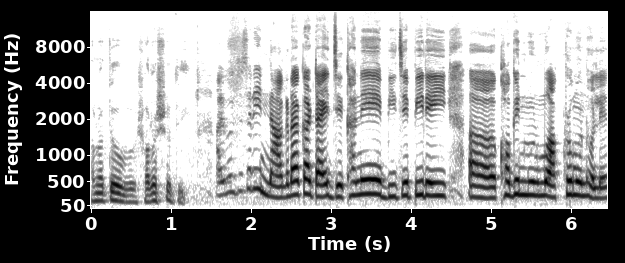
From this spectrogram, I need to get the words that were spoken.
আমরা তো সরস্বতী আমি বলছি স্যার এই নাগরাকাটায় যেখানে বিজেপির এই খগেন মুর্মু আক্রমণ হলেন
